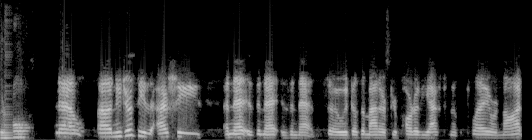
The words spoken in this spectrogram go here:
No, uh, New Jersey is actually a net is a net is a net. So it doesn't matter if you're part of the action of the play or not.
